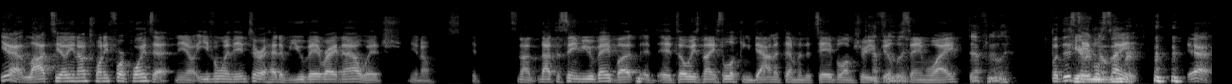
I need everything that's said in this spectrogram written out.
yeah, Lazio, you know, 24 points at you know, even with Inter ahead of Juve right now, which you know, it, it's not not the same Juve, but it, it's always nice looking down at them at the table. I'm sure you Definitely. feel the same way. Definitely. But this Here in table's tight. Yeah.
